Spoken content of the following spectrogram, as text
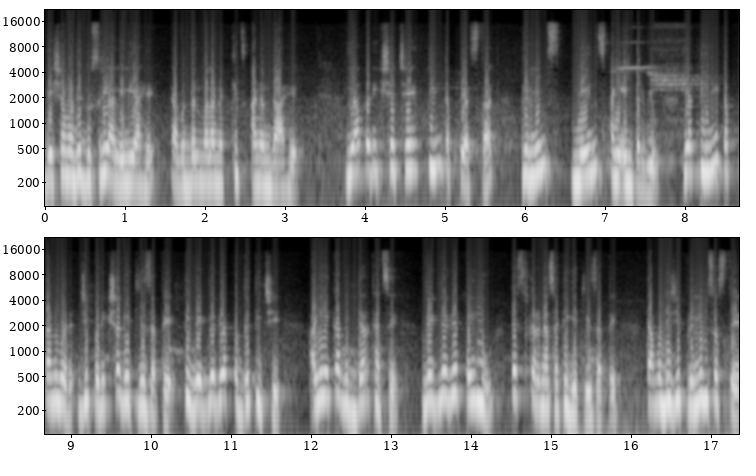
देशामध्ये दुसरी आलेली आहे. त्याबद्दल मला नक्कीच आनंद आहे. या परीक्षेचे तीन टप्पे असतात. प्रिलिम्स मेन्स आणि इंटरव्ह्यू. या तिन्ही टप्प्यांवर जी परीक्षा घेतली जाते ती वेगवेगळ्या पद्धतीची आणि एका विद्यार्थ्याचे वेगवेगळे पैलू टेस्ट करण्यासाठी घेतली जाते. त्यामध्ये जी प्रिलिम्स असते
